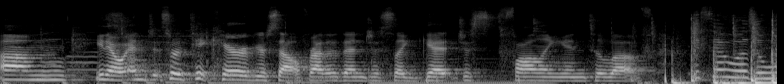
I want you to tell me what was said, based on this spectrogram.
Um, you know, and sort of take care of yourself rather than just like get just falling into love. If there was a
